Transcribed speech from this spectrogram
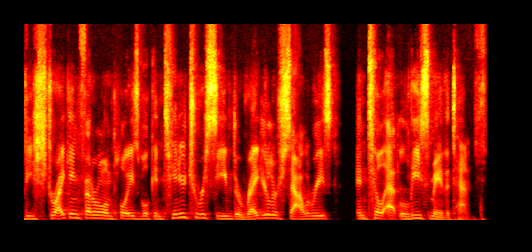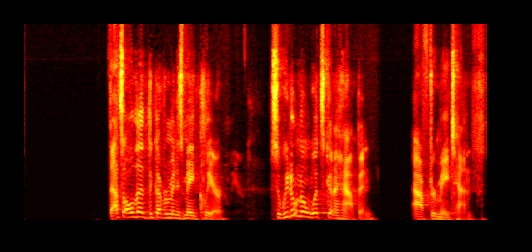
the striking federal employees will continue to receive their regular salaries until at least May the 10th. That's all that the government has made clear. So we don't know what's going to happen after May 10th.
